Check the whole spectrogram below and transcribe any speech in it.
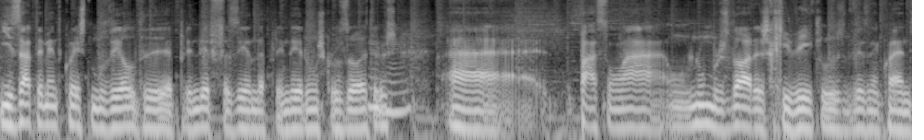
e exatamente com este modelo de aprender fazendo, aprender uns com os outros. Ah, passam lá um números de horas ridículos, de vez em quando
